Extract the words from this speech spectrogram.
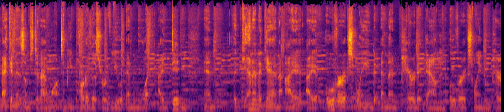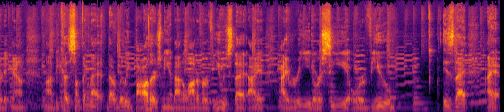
mechanisms did I want to be part of this review and what I didn't. And again and again, I, I over explained and then pared it down and over explained and pared it down uh, because something that, that really bothers me about a lot of reviews that I, I read or see or view is that I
